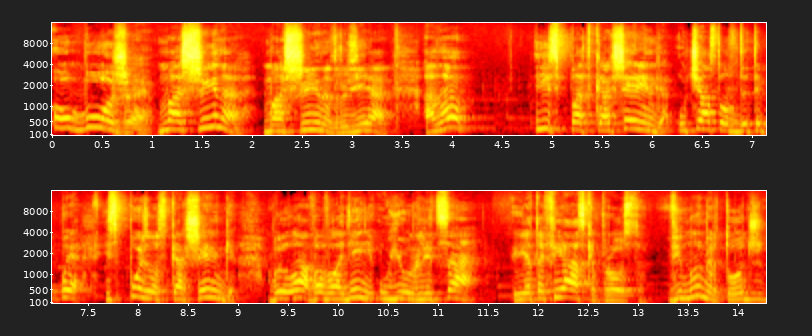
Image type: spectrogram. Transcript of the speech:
О боже, машина, машина, друзья, она из-под каршеринга, участвовала в ДТП, использовалась в каршеринге, была во владении у юрлица. И это фиаско просто. ВИН-номер тот же,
